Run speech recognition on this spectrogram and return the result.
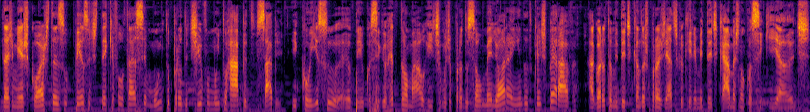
das minhas costas o peso de ter que voltar a ser muito produtivo muito rápido, sabe? E com isso eu tenho conseguido retomar o ritmo de produção melhor ainda do que eu esperava. Agora eu estou me dedicando aos projetos que eu queria me dedicar, mas não conseguia antes.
